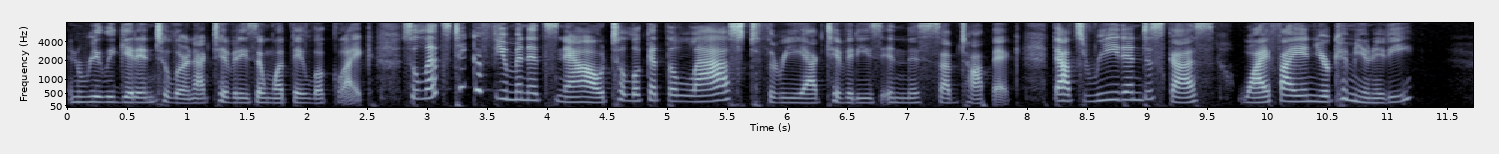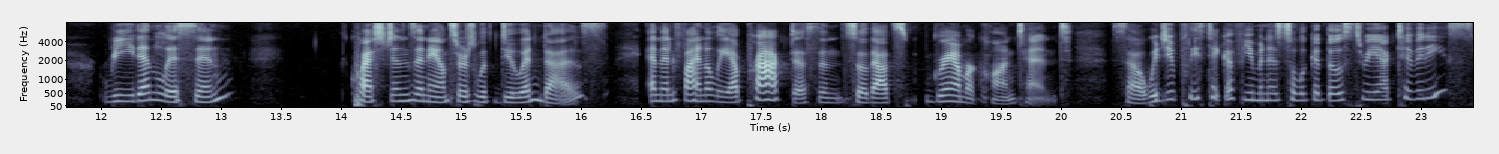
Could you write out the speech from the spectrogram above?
and really get into learn activities and what they look like. So let's take a few minutes now to look at the last three activities in this subtopic. That's read and discuss, Wi-Fi in your community, read and listen, questions and answers with do and does, and then finally a practice, and so that's grammar content. So would you please take a few minutes to look at those three activities?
